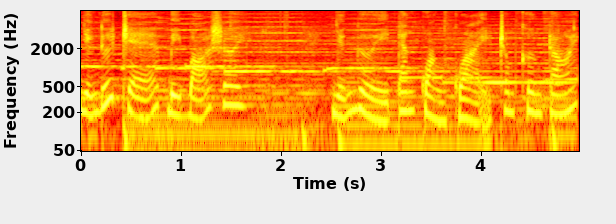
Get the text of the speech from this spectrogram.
Những đứa trẻ bị bỏ rơi. Những người đang quằn quại trong cơn đói.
